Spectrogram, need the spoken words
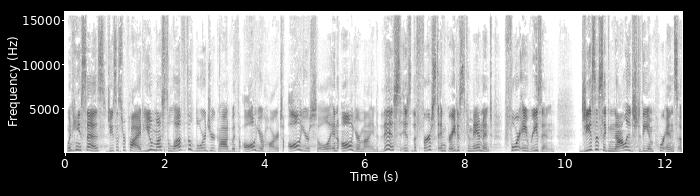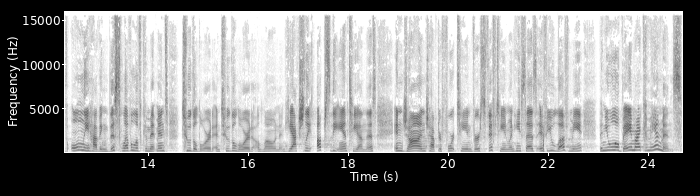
when He says, Jesus replied, You must love the Lord your God with all your heart, all your soul, and all your mind. This is the first and greatest commandment for a reason. Jesus acknowledged the importance of only having this level of commitment to the Lord and to the Lord alone. And he actually ups the ante on this in John chapter 14, verse 15, when he says, If you love me, then you will obey my commandments.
